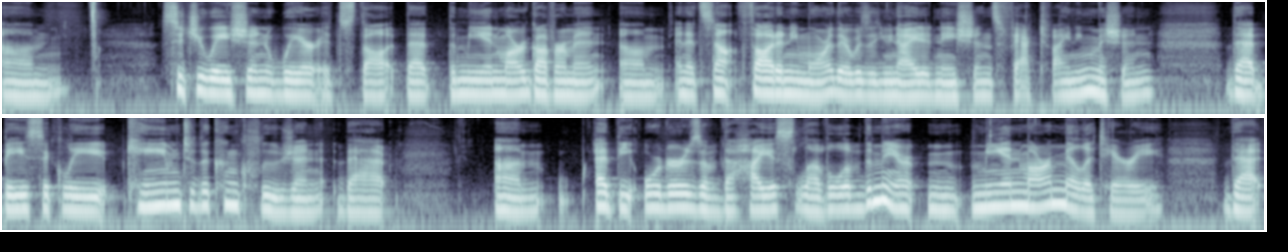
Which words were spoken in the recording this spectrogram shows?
um, situation where it's thought that the Myanmar government, um, and it's not thought anymore, there was a United Nations fact finding mission that basically came to the conclusion that um, at the orders of the highest level of the Myanmar military, that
